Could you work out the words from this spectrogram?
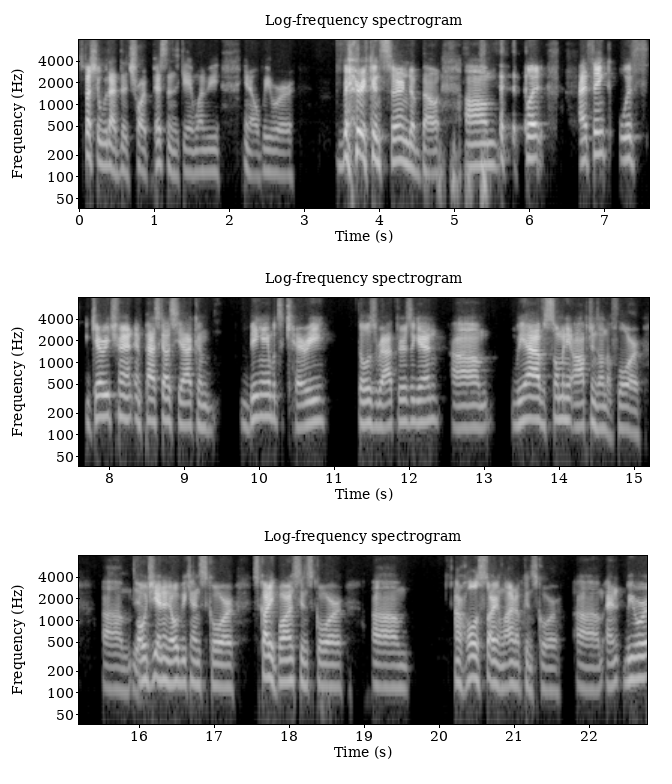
especially with that Detroit Pistons game when we you know we were very concerned about. Um, but I think with Gary Trent and Pascal Siakam being able to carry those Raptors again, um, we have so many options on the floor. Um, yeah. OG can score. Scotty Barnes can score um, our whole starting lineup can score. Um, and we were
